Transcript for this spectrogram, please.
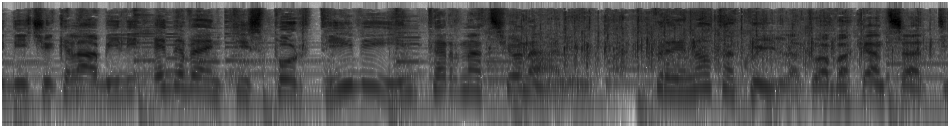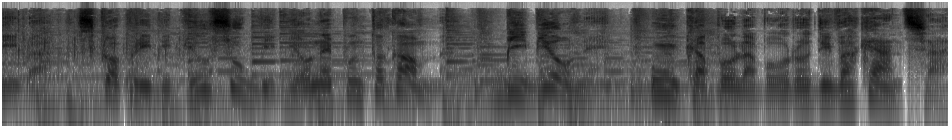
di ciclabili ed eventi sportivi internazionali. Prenota qui la tua vacanza attiva. Scopri di più su bibione.com. Bibione, un capolavoro di vacanza.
